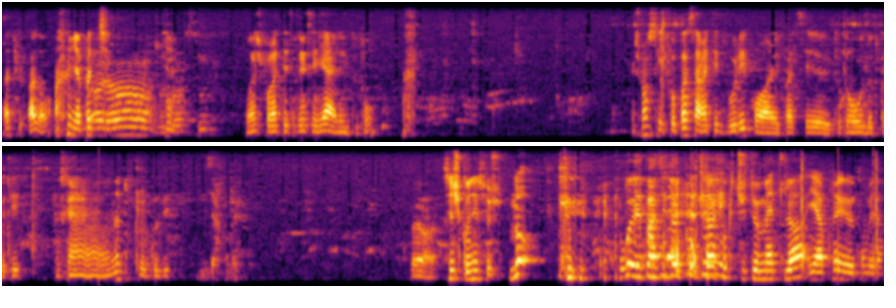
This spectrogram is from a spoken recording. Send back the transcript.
ah, tu... ah non, il n'y a pas de Oh non. Ouais, je pourrais peut-être réessayer à aller tout en haut. Je pense qu'il faut pas s'arrêter de voler pour aller passer euh, tout en haut de l'autre côté. Parce qu'il y a un autre truc de l'autre côté. Bizarre quand même. Voilà. Si je connais ce... Non Pourquoi elle est partie de l'autre côté Ça, faut que tu te mettes là et après euh, tomber là.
